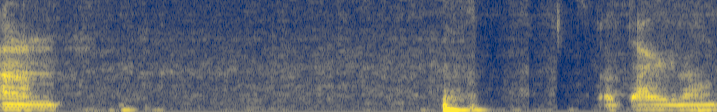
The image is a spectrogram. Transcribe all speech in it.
Um, spelled diary wrong.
